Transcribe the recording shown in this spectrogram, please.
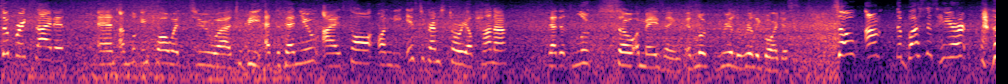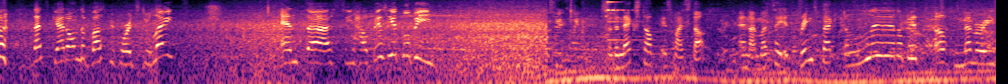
super excited and I'm looking forward to, uh, to be at the venue. I saw on the Instagram story of Hanna that it looked so amazing. It looked really, really gorgeous. So um, the bus is here. Let's get on the bus before it's too late and uh, see how busy it will be. So the next stop is my stop and I must say it brings back a little bit of memories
